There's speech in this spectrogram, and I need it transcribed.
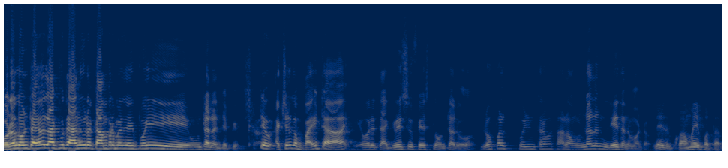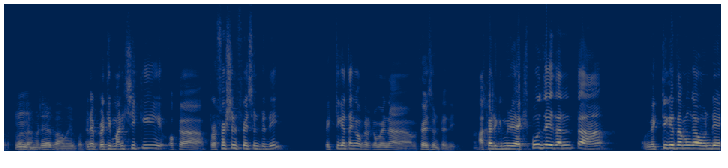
గొడవలు ఉంటాయో లేకపోతే ఆయన కూడా కాంప్రమైజ్ అయిపోయి ఉంటారని చెప్పి. అంటే యాక్చువల్గా బయట ఎవరైతే అగ్రెసివ్ ఫేస్లో ఉంటారో లోపలికి పోయిన తర్వాత అలా ఉండాలని లేదనమాట లేదు కామ్ అయిపోతారు. ఆటోమేటిక్గా కామ్ అయిపోతారు. అంటే ప్రతి మనిషికి ఒక ప్రొఫెషనల్ ఫేస్ ఉంటుంది వ్యక్తిగతంగా ఒక రకమైన ఫేస్ ఉంటుంది. అక్కడికి మీరు ఎక్స్పోజ్ అయ్యేదంతా వ్యక్తిగతంగా ఉండే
